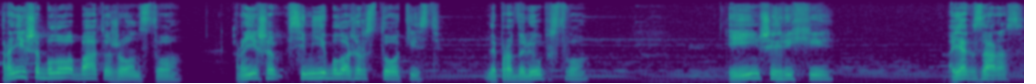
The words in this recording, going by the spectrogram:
Раніше було багатожонство, раніше в сім'ї була жорстокість, неправдолюбство і інші гріхи. А як зараз?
